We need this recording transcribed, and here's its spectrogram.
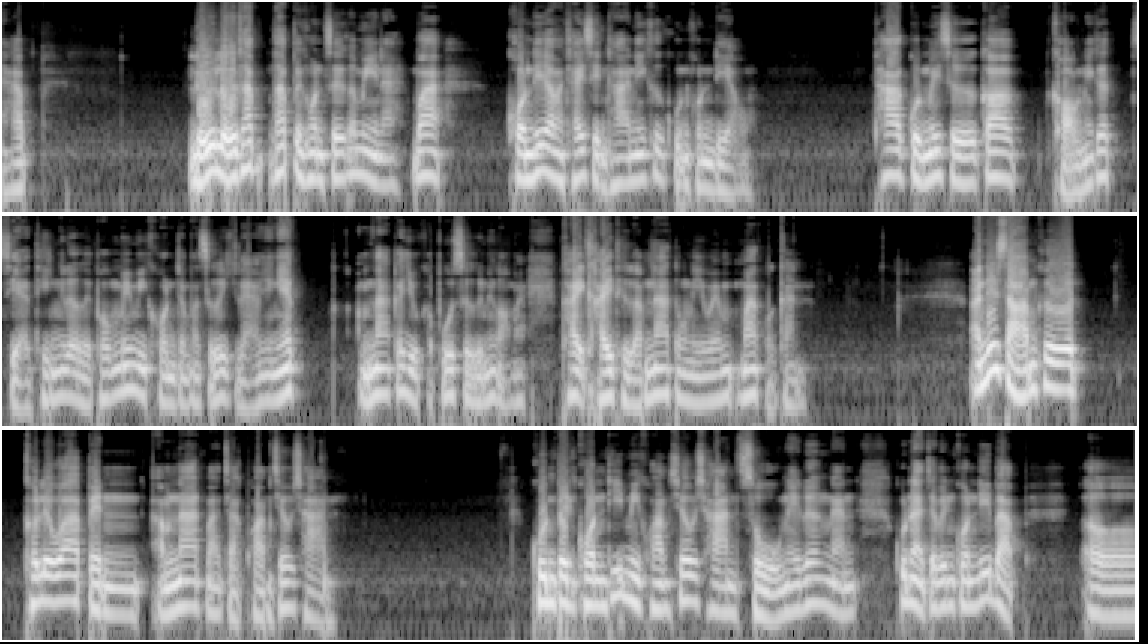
นะครับ หรือหรือถ้าถ้าเป็นคนซื้อก็มีนะว่าคนที่จะมาใช้สินค้านี้คือคุณคนเดียว ถ้าคุณไม่ซื้อก็ ของนี้ก็เสียทิ้งเลย เพราะไม่มีคนจะมาซื้ออีกแล้ว อย่างเงี้ยอำนาจก็อยู่กับผู้ซื้อนึกออกไหมใครใครถืออำนาจตรงนี้ไว้มากกว่ากัน อันที่ 3 คือเขาเรียกว่าเป็นอำนาจมาจากความเชี่ยวชาญ คุณเป็นคนที่มีความเชี่ยวชาญสูงในเรื่องนั้น คุณอาจจะเป็นคนที่แบบออ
